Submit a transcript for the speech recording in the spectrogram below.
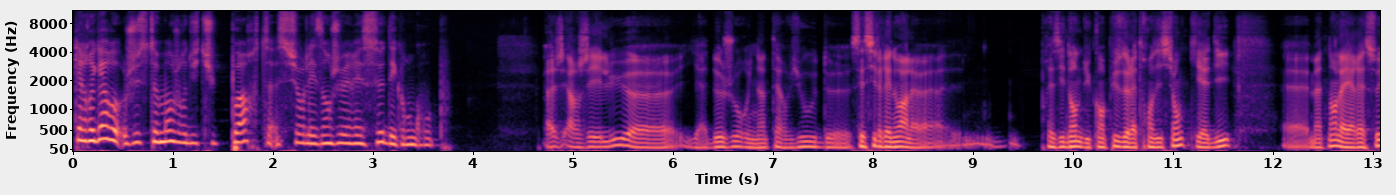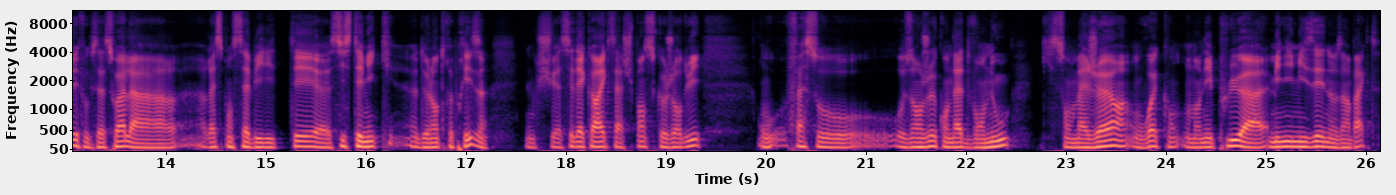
Quel regard justement aujourd'hui tu portes sur les enjeux RSE des grands groupes? Bah, j'ai lu euh, il y a deux jours une interview de Cécile Renoir, la présidente du campus de la transition, qui a dit euh, maintenant la RSE, il faut que ça soit la responsabilité euh, systémique de l'entreprise. Donc je suis assez d'accord avec ça. Je pense qu'aujourd'hui, face aux, enjeux qu'on a devant nous, qui sont majeurs, on voit qu'on n'en est plus à minimiser nos impacts,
